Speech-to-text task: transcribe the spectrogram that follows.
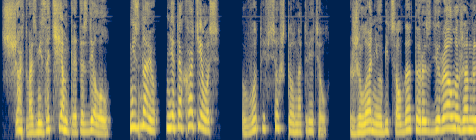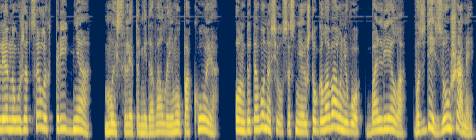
«Черт возьми, зачем ты это сделал?» «Не знаю, мне так хотелось». Вот и все, что он ответил. Желание убить солдата раздирало Жан-Лена уже целых три дня. Мысль эта не давала ему покоя. Он до того носился с нею, что голова у него болела, вот здесь, за ушами.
